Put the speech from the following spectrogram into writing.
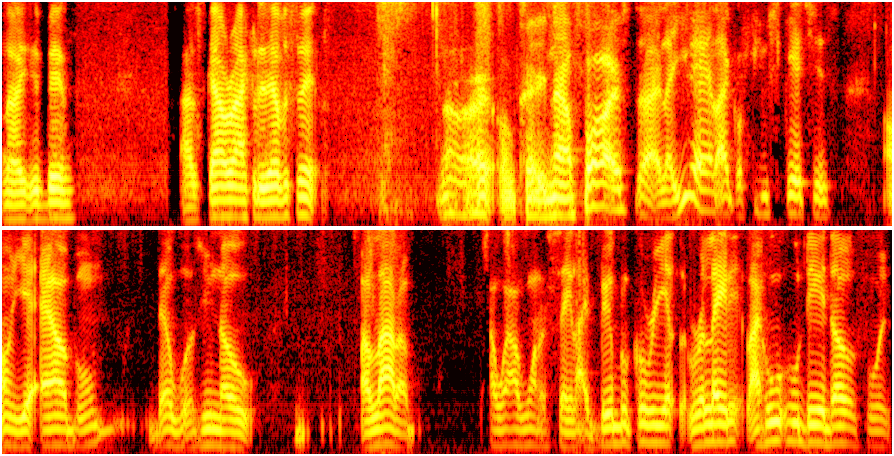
like it been, I've skyrocketed ever since. All right, okay. Now, far as the, like you had like a few sketches on your album that was, you know, a lot of I, I want to say like biblical re- related. Like who who did those for you?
